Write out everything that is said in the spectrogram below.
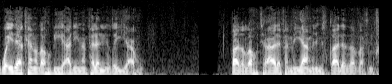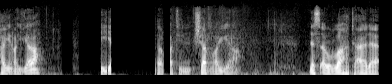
وإذا كان الله به عليما فلن يضيعه. قال الله تعالى فمن يعمل مثقال ذرة خيرا يره ذرة شرا يره. نسأل الله تعالى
